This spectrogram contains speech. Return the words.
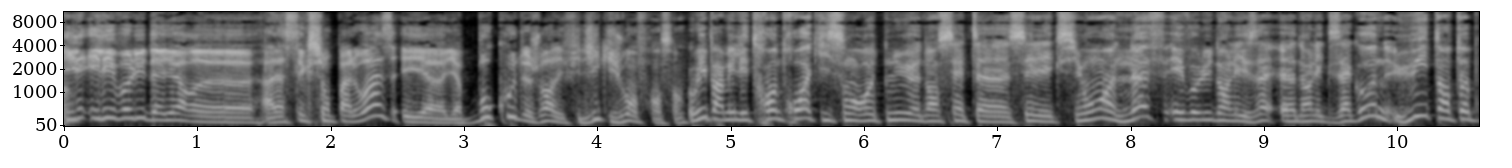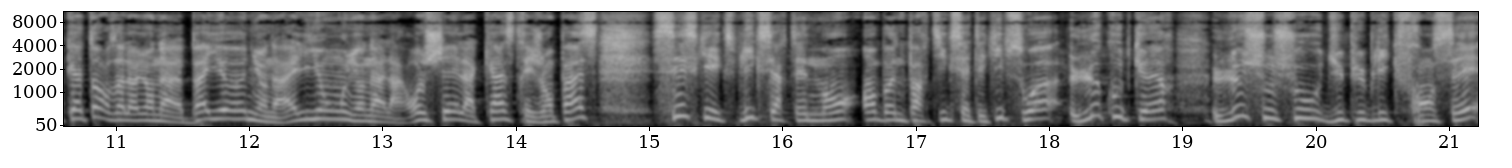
Il, il évolue d'ailleurs euh, à la section paloise et euh, il y a beaucoup de joueurs des Fidji qui jouent en France. hein. Oui, parmi les 33 qui sont retenus dans cette euh, sélection, 9 évoluent dans les euh, dans l'Hexagone, 8 en top 14. Alors il y en a à Bayonne, il y en a à Lyon, il y en a à La Rochelle, à Castres et j'en passe. C'est ce qui explique certainement en bonne partie que cette équipe soit le coup de cœur, le chouchou du public français,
